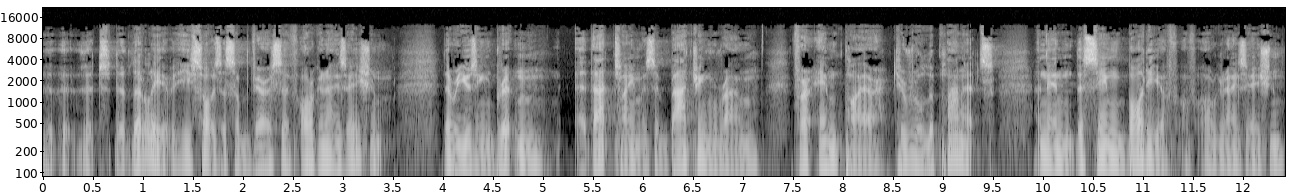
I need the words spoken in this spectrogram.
That, that, that literally he saw it as a subversive organization. They were using Britain at that time as a battering ram for empire to rule the planets. And then the same body of, of organization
